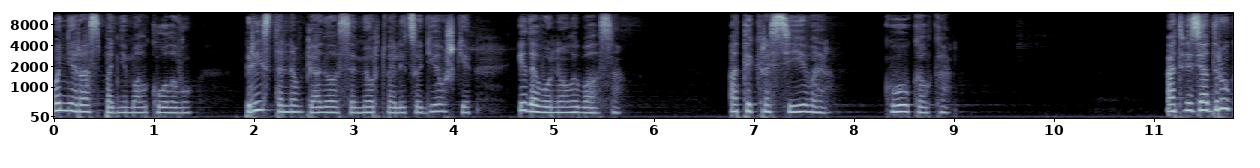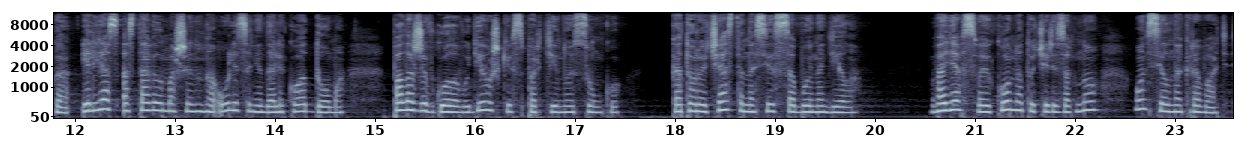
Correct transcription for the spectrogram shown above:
он не раз поднимал голову, пристально вглядывался в мертвое лицо девушки и довольно улыбался. «А ты красивая, куколка!» Отвезя друга, Ильяс оставил машину на улице недалеко от дома, положив голову девушки в спортивную сумку, которую часто носил с собой на дело. Войдя в свою комнату через окно, он сел на кровать.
